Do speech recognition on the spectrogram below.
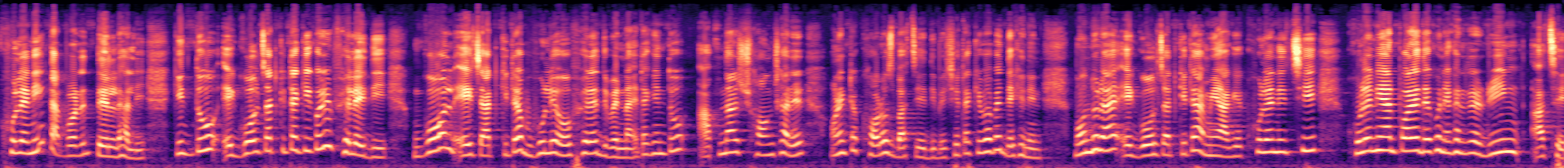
খুলে নিই, তারপরে তেল ঢালি। কিন্তু এই গোল চাটকিটা কি করি? ফেলে দিই। গোল এই চাটকিটা ভুলেও ফেলে দিবেন না। এটা কিন্তু আপনার সংসারের অনেকটা খরচ বাঁচিয়ে দিবে। সেটা কীভাবে দেখে নিন? বন্ধুরা, এই গোল চাটকিটা আমি আগে খুলে নিচ্ছি। খুলে নেওয়ার পরে দেখুন, এখানে একটা রিং আছে।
